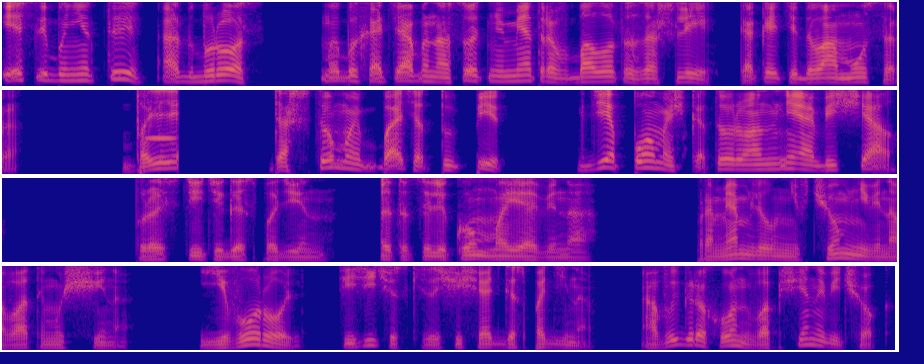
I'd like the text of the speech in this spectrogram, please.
Если бы не ты, отброс, мы бы хотя бы на сотню метров в болото зашли, как эти два мусора. Бля, да что мой батя тупит? Где помощь, которую он мне обещал? Простите, господин, это целиком моя вина. Промямлил ни в чем не виноватый мужчина. Его роль — физически защищать господина, а в играх он вообще новичок.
